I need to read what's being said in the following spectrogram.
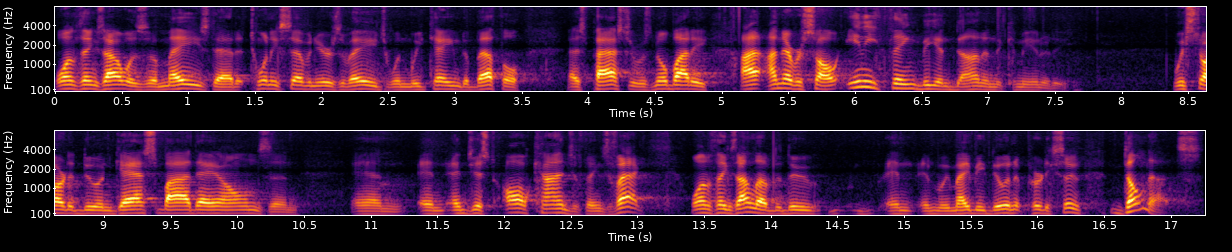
One of the things I was amazed at at 27 years of age when we came to Bethel as pastor was nobody, I, I never saw anything being done in the community. We started doing gas buy downs and, and, and, and just all kinds of things. In fact, one of the things I love to do, and, and we may be doing it pretty soon, donuts.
